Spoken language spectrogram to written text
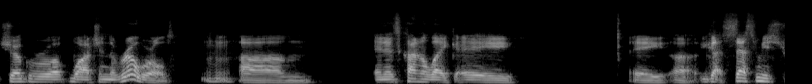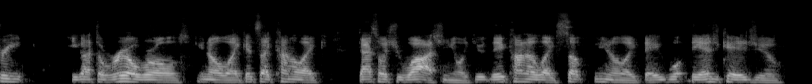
Show grew up watching the Real World, Mhm. um, and it's kind of like a a uh, you got Sesame Street, you got the Real World. You know, like it's like kind of like that's what you watch, and you're like you they kind of like sub, you know, like they they educated you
